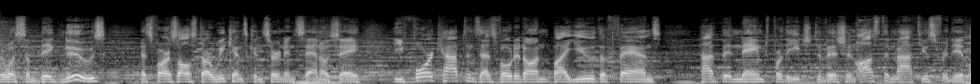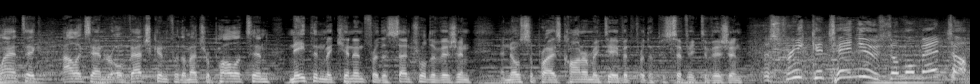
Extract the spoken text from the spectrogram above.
There was some big news as far as All Star Weekend's concerned in San Jose. The four captains, as voted on by you, the fans, have been named for the each division. Auston Matthews for the Atlantic, Alexander Ovechkin for the Metropolitan, Nathan MacKinnon for the Central Division, and no surprise, Connor McDavid for the Pacific Division. The streak continues. The momentum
